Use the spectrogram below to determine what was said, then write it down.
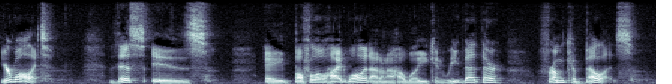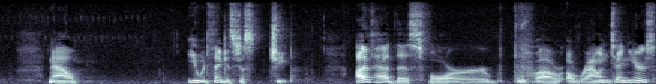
your wallet. This is a buffalo hide wallet. I don't know how well you can read that there. From Cabela's. Now, you would think it's just cheap. I've had this for uh, around 10 years,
